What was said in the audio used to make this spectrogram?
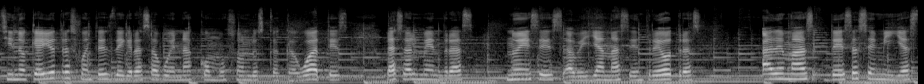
sino que hay otras fuentes de grasa buena como son los cacahuates, las almendras, nueces, avellanas, entre otras. Además de esas semillas,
